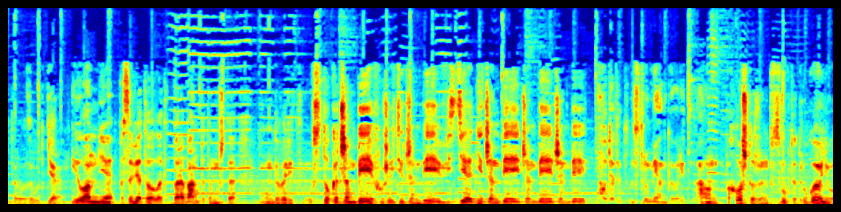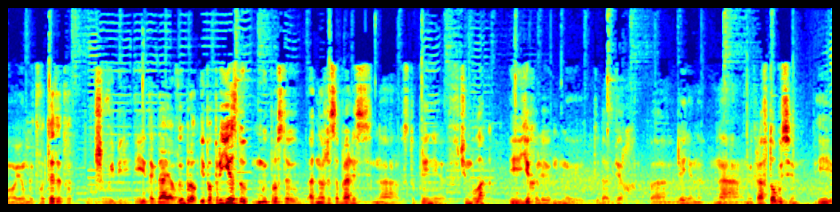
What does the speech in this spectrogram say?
которого зовут Гера. И он мне посоветовал этот барабан, потому что он говорит, столько джамбеев, уже эти джамбеи, везде одни джамбеи, джамбеи, джамбеи. Вот этот инструмент, говорит. А он похож тоже, звук-то другой у него. И он говорит, вот этот вот лучше выбери. И тогда я выбрал. И по приезду мы просто однажды собрались на выступление в Чембулак. И ехали мы туда вверх по Ленина на микроавтобусе. И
